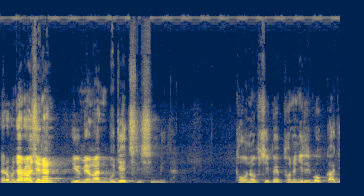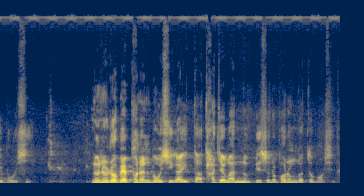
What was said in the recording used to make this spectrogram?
여러분 잘 아시는 유명한 무제칠시입니다. 돈 없이 베푸는 일곱 가지 보시. 눈으로 베푸는 보시가 있다. 다정한 눈빛으로 보는 것도 보시다.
